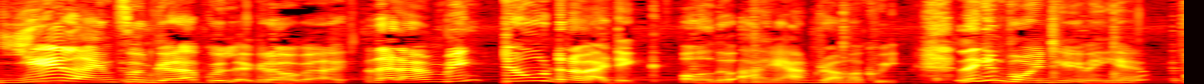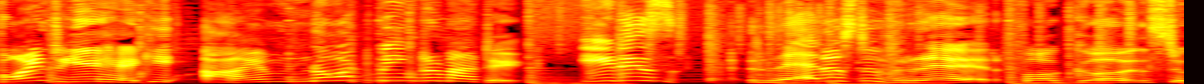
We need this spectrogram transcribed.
ये लाइन सुनकर आपको लग रहा होगा that I am being too dramatic although I am drama queen लेकिन पॉइंट ये नहीं है. पॉइंट ये है कि I am not being dramatic it is rarest of rare for girls to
